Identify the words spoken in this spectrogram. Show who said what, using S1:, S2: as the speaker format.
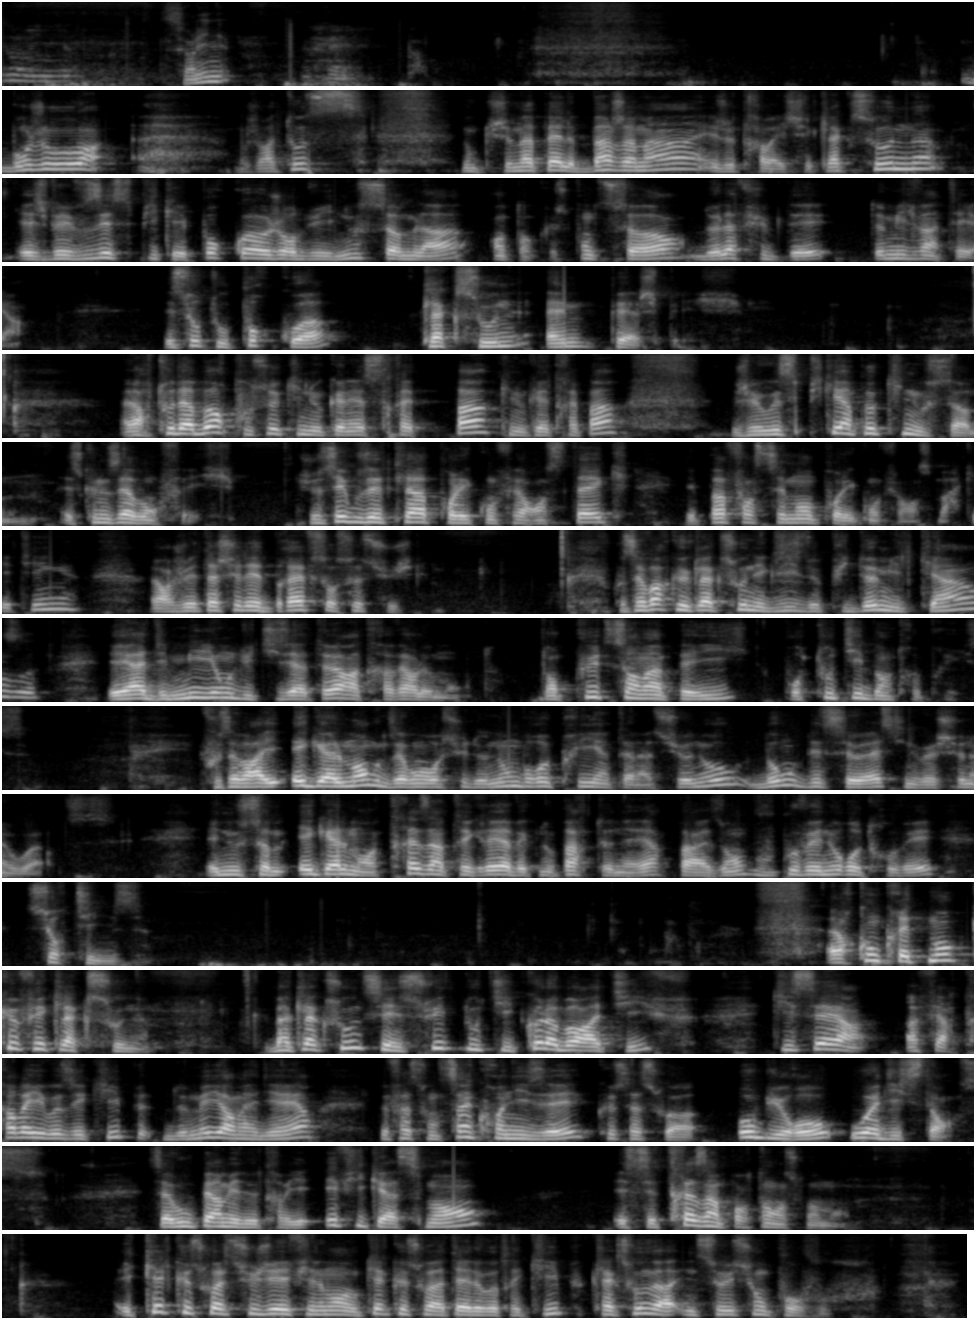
S1: es en ligne.
S2: C'est en ligne Bonjour, bonjour à tous. Donc, je m'appelle Benjamin et je travaille chez Klaxoon et je vais vous expliquer pourquoi aujourd'hui nous sommes là en tant que sponsor de la FUBD 2021 et surtout pourquoi Klaxoon aime PHP. Alors tout d'abord, pour ceux qui ne connaisseraient pas, qui ne connaîtraient pas, je vais vous expliquer un peu qui nous sommes et ce que nous avons fait. Je sais que vous êtes là pour les conférences tech et pas forcément pour les conférences marketing. Alors, je vais tâcher d'être bref sur ce sujet. Il faut savoir que Klaxoon existe depuis 2015 et a des millions d'utilisateurs à travers le monde, dans plus de 120 pays pour tout type d'entreprise. Il faut savoir également que nous avons reçu de nombreux prix internationaux, dont des CES Innovation Awards. Et nous sommes également très intégrés avec nos partenaires. Par exemple, vous pouvez nous retrouver sur Teams. Alors concrètement, que fait Klaxoon? Klaxoon, c'est une suite d'outils collaboratifs qui sert à faire travailler vos équipes de meilleure manière, de façon synchronisée, que ce soit au bureau ou à distance. Ça vous permet de travailler efficacement, et c'est très important en ce moment. Et quel que soit le sujet finalement, ou quelle que soit la taille de votre équipe, Klaxoon a une solution pour vous.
